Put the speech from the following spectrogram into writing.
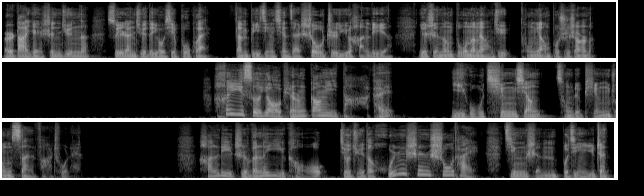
而大眼神君呢，虽然觉得有些不快。但毕竟现在受制于韩立啊，也只能嘟囔两句，同样不吱声了。黑色药瓶刚一打开，一股清香从这瓶中散发出来了。韩立只闻了一口，就觉得浑身舒泰，精神不禁一振。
